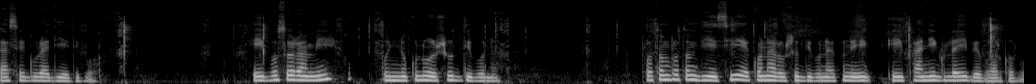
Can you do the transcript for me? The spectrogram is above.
গাছের গুঁড়া দিয়ে দিব। এই বছর আমি অন্য কোনো ওষুধ দিব না। প্রথম প্রথম দিয়েছি, এখন আর ওষুধ দিব না। এখন এই এই পানিগুলাই ব্যবহার করব।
